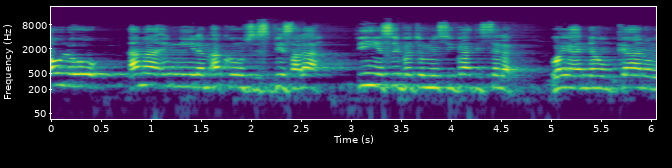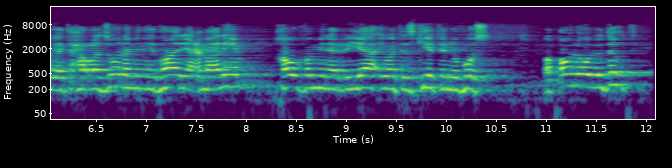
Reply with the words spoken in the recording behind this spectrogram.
قوله أما إني لم أكن في صلاة فيه صفة من صفات السلف وهي أنهم كانوا يتحرزون من إظهار أعمالهم خوفا من الرياء وتزكية النفوس. وقوله لدغت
